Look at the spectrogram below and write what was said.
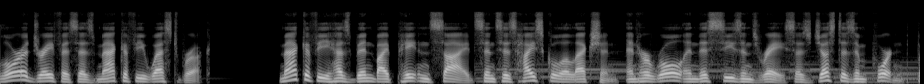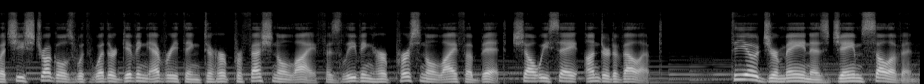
Laura Dreyfuss as McAfee Westbrook. McAfee has been by Payton's side since his high school election, and her role in this season's race is just as important, but she struggles with whether giving everything to her professional life is leaving her personal life a bit, shall we say, underdeveloped. Theo Germaine as James Sullivan.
